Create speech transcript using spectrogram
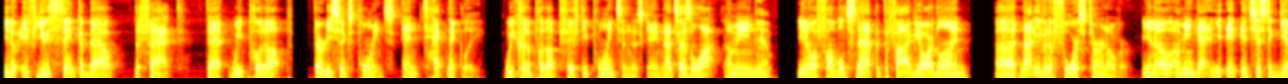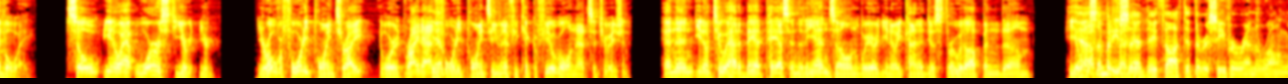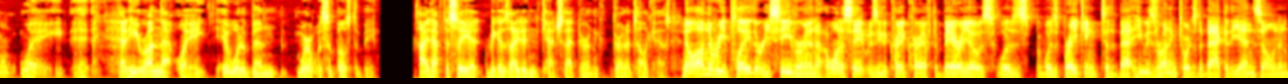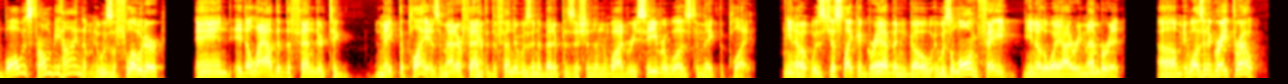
You know, if you think about the fact that we put up 36 points and technically we could have put up 50 points in this game. That says a lot. I mean, yeah. you know, a fumbled snap at the five yard line, uh, not even a forced turnover. You know, I mean that it, it's just a giveaway. So you know, at worst, you're you're you're over 40 points, right? Or right at yep. 40 points, even if you kick a field goal in that situation. And then, you know, Tua had a bad pass into the end zone where, you know, he kind of just threw it up and um, he allowed. yeah, somebody said they thought that the receiver ran the wrong way. Had he run that way, it would have been where it was supposed to be. I'd have to see it because I didn't catch that during the during the telecast. Now on the replay, the receiver and I want to say it was either Cracraft or Berrios was was breaking to the back. He was running towards the back of the end zone, and the ball was thrown behind him. It was a floater, and it allowed the defender to make the play. As a matter of fact, yep. the defender was in a better position than the wide receiver was to make the play. You know, it was just like a grab and go. It was a long fade, you know, the way I remember it. Um, it wasn't a great throw.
